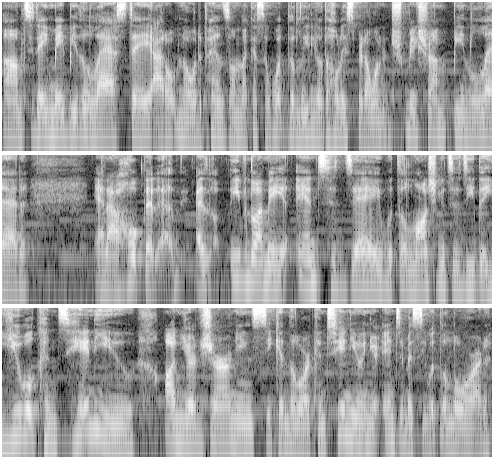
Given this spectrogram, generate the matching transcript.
um, today may be the last day. I don't know. It depends on, like I said, what the leading of the Holy Spirit. I want to make sure I'm being led and I hope that uh, as, even though I may end today with the launching into deep, that you will continue on your journey and seeking the Lord, continue in your intimacy with the Lord.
